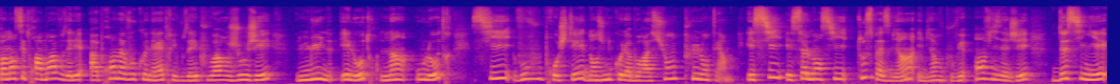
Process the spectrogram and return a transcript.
Pendant ces trois mois, vous allez apprendre à vous connaître et vous allez pouvoir jauger l'une et l'autre, l'un ou l'autre, si vous vous projetez dans une collaboration plus long terme. Et si et seulement si tout se passe bien, eh bien vous pouvez envisager de signer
